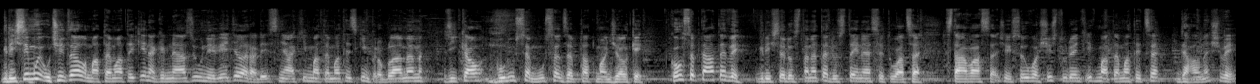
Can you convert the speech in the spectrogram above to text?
Když si můj učitel matematiky na gymnáziu nevěděl rady s nějakým matematickým problémem, říkal, budu se muset zeptat manželky. Koho se ptáte vy, když se dostanete do stejné situace? Stává se, že jsou vaši studenti v matematice dál než vy?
